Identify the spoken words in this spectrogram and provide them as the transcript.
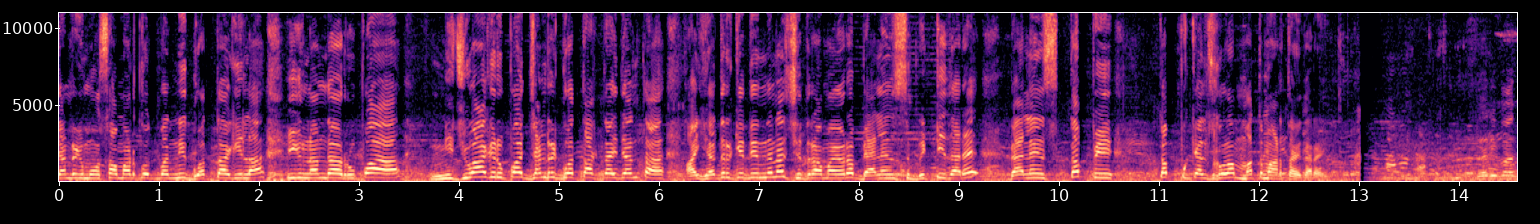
ಜನರಿಗೆ ಮೋಸ ಮಾಡ್ಕೋತ ಬಂದು ಗೊತ್ತಾಗಿಲ್ಲ. ಈಗ ನಂದು ರೂಪ, ನಿಜವಾಗಿ ರೂಪ ಜನರಿಗೆ ಗೊತ್ತಾಗ್ತಾ ಇದೆ ಅಂತ ಆ ಹೆದರಿಕೆದಿಂದನೇ ಸಿದ್ದರಾಮಯ್ಯ ಅವರ ಬ್ಯಾಲೆನ್ಸ್ ಬಿಟ್ಟಿದ್ದಾರೆ. ಬ್ಯಾಲೆನ್ಸ್ ತಪ್ಪಿ ತಪ್ಪು ಕೆಲಸಗಳ ಮತ್ತೆ ಮಾಡ್ತಾ ಇದ್ದಾರೆ. ಸರ್ ಇವಾಗ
